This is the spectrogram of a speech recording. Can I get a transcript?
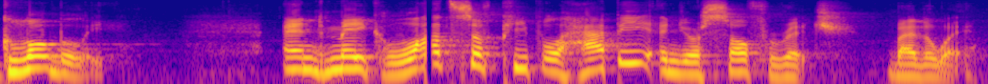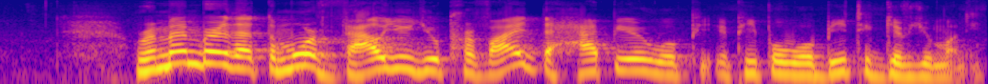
globally, and make lots of people happy and yourself rich, by the way. Remember that the more value you provide, the happier will people will be to give you money.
